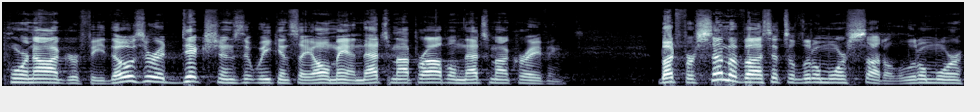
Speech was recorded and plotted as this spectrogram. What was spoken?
pornography. Those are addictions that we can say, oh man, that's my problem, that's my craving. But for some of us, it's a little more subtle, a little more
